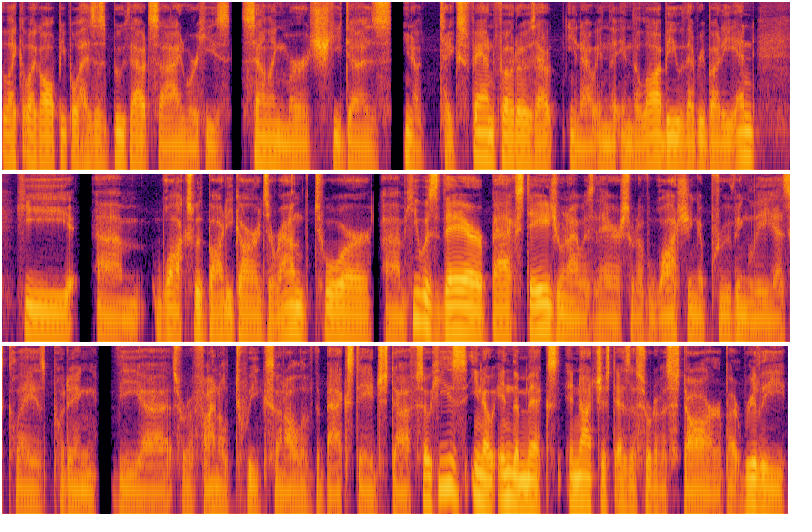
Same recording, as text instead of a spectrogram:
like like all people, has his booth outside where he's selling merch. He does, you know, takes fan photos out, you know, in the in the lobby with everybody, and he um, walks with bodyguards around the tour. Um, he was there backstage when I was there, sort of watching approvingly as Clay is putting the uh, sort of final tweaks on all of the backstage stuff. So he's, you know, in the mix and not just as a sort of a star, but really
